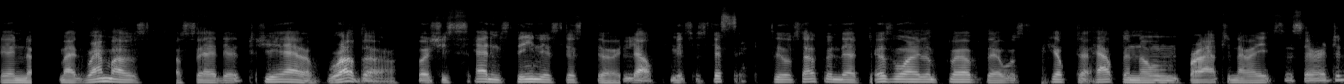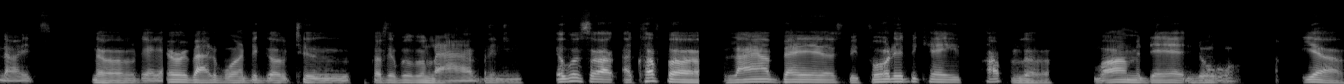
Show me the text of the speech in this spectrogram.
and uh, my grandma said that she had a brother, but she hadn't seen his sister left Mississippi. So it was something that it was one of them clubs that was hip to happen on Friday nights and Saturday nights. You know, that everybody wanted to go to because it was alive and it was a, a couple of live bands before they became popular. Mom and dad knew him. Yeah,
